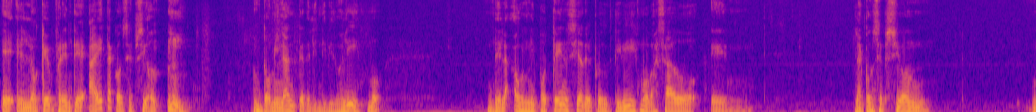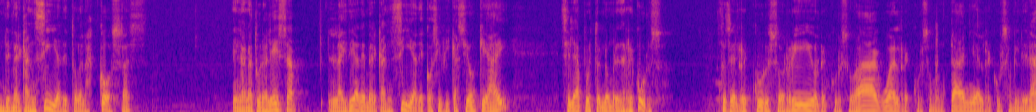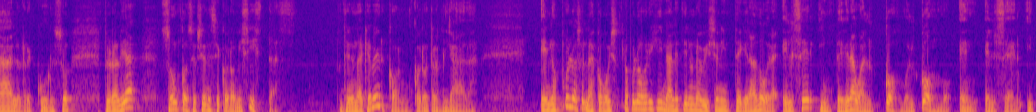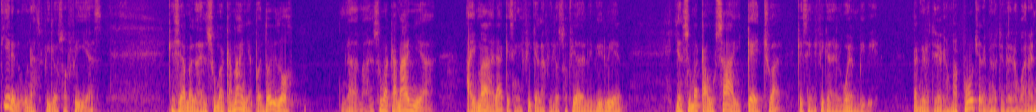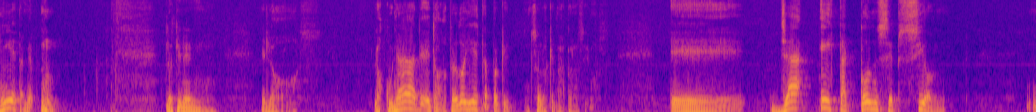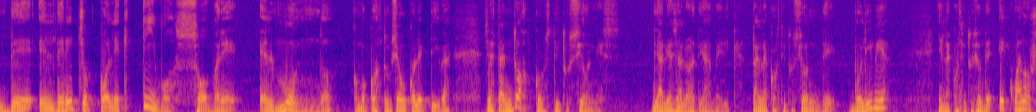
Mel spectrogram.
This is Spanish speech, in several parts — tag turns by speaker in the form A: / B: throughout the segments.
A: eh, lo que frente a esta concepción dominante del individualismo, de la omnipotencia del productivismo basado en la concepción de mercancía de todas las cosas, en la naturaleza la idea de mercancía, de cosificación que hay, se le ha puesto el nombre de recurso. Entonces el recurso río, el recurso agua, el recurso montaña, el recurso mineral, el recurso... Pero en realidad son concepciones economicistas, no tienen nada que ver con, con otra mirada. En los pueblos, las, como los pueblos originales, tienen una visión integradora, el ser integrado al cosmos, el cosmos en el ser, y tienen unas filosofías que se llama la del Suma Camaña, pues doy dos nada más, el Suma Camaña Aymara, que significa la filosofía del vivir bien, y el suma causai quechua, que significa del buen vivir. También lo tienen los mapuches, también lo tienen los guaraníes, también lo tienen los, los cunates, todo. Pero doy esta porque son los que más conocemos. Eh, ya esta concepción del derecho colectivo sobre el mundo, como construcción colectiva, ya está en dos constituciones de Yalo Latinoamérica. Está en la constitución de Bolivia y en la constitución de Ecuador.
